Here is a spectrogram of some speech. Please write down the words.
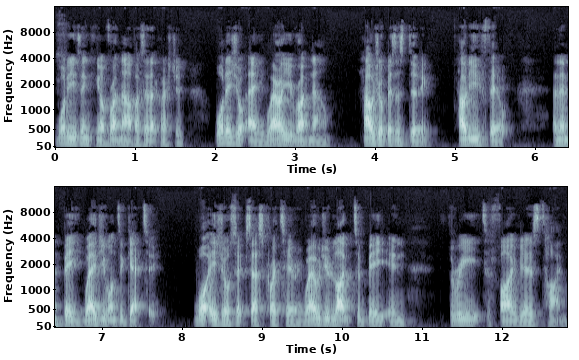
What are you thinking of right now if I say that question? What is your A? Where are you right now? How is your business doing? How do you feel? And then B, where do you want to get to? What is your success criteria? Where would you like to be in three to five years' time?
